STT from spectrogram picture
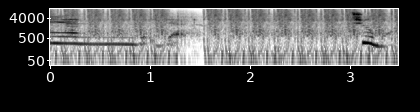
And dead. Two more.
